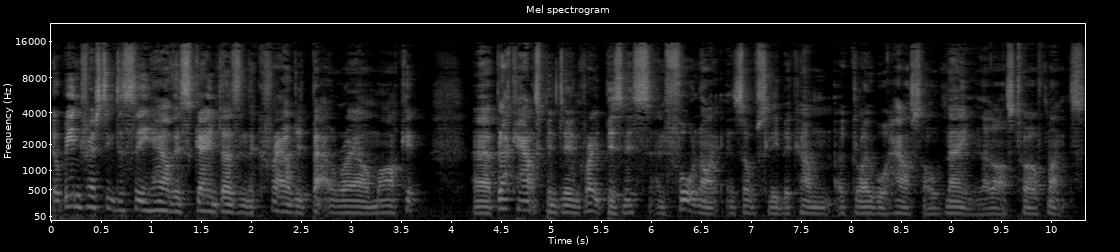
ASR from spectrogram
It'll be interesting to see how this game does in the crowded Battle Royale market. Uh, Blackout's been doing great business, and Fortnite has obviously become a global household name in the last 12 months.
